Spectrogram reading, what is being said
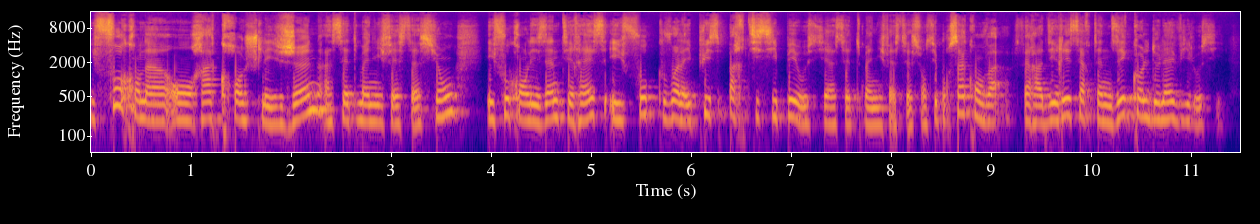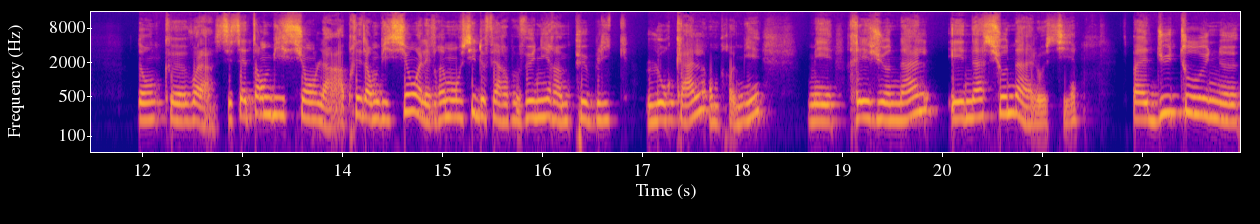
il faut qu'on on raccroche les jeunes à cette manifestation. Il faut qu'on les intéresse et il faut que voilà ils puissent participer aussi à cette manifestation. C'est pour ça qu'on va faire adhérer certaines écoles de la ville aussi. Donc euh, voilà, c'est cette ambition là. Après l'ambition, elle est vraiment aussi de faire venir un public local en premier, mais régional et national aussi pas du tout une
